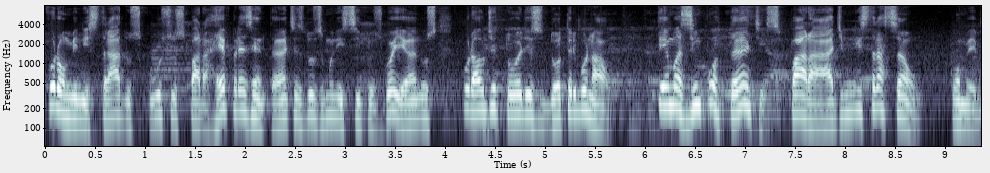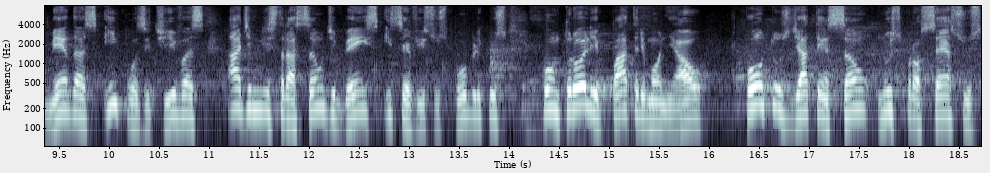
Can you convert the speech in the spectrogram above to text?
foram ministrados cursos para representantes dos municípios goianos por auditores do tribunal. Temas importantes para a administração, como emendas impositivas, administração de bens e serviços públicos, controle patrimonial, pontos de atenção nos processos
